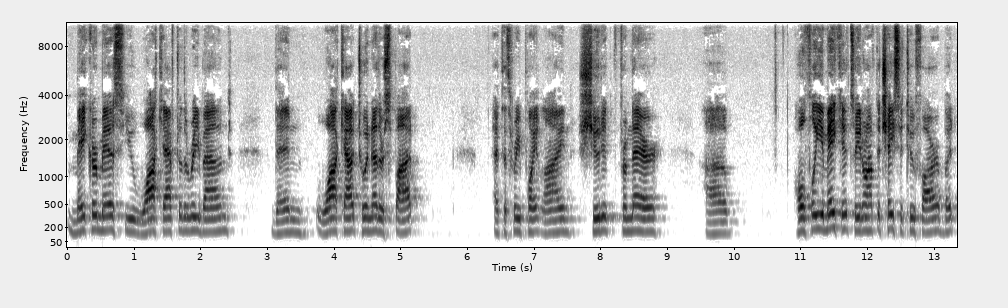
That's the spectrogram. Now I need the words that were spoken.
make or miss, you walk after the rebound, then walk out to another spot at the three point line, shoot it from there. Uh, hopefully, you make it so you don't have to chase it too far, but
